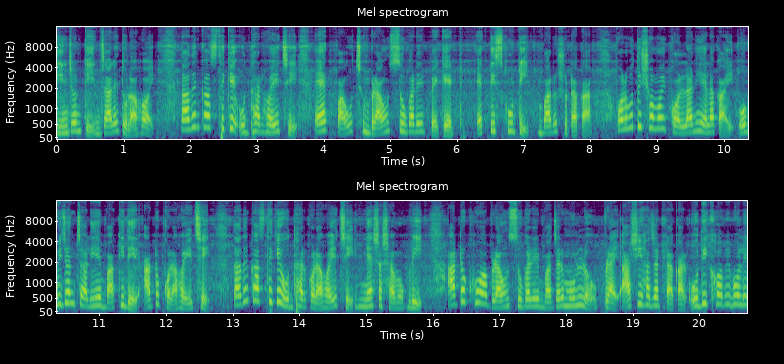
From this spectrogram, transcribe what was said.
তিনজনকে জালে তোলা হয়। তাদের কাছ থেকে উদ্ধার হয়েছে এক পাউচ ব্রাউন সুগারের প্যাকেট, একটি স্কুটি বারোশো টাকা। পরবর্তী সময় কল্যাণী এলাকায় অভিযান চালিয়ে বাকিদের আটক করা হয়েছে। তাদের কাছ থেকে উদ্ধার করা হয়েছে নেশা সামগ্রী। আটক হওয়া ব্রাউন সুগারের বাজার মূল্য প্রায় আশি হাজার টাকার। অধিক হবে বলে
